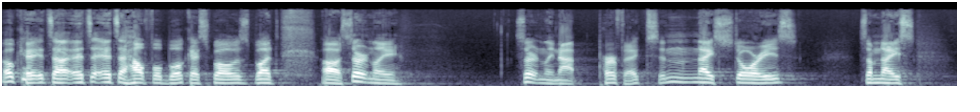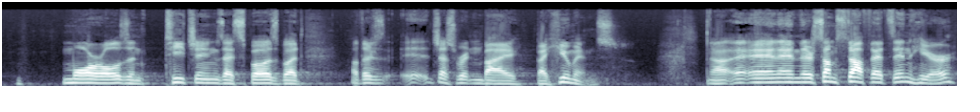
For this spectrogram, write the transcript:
okay, it's a, it's, a, it's a helpful book, I suppose, but uh, certainly, certainly not perfect. And nice stories, some nice morals and teachings, I suppose, but others, it's just written by, by humans. Uh, and, and there's some stuff that's in here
